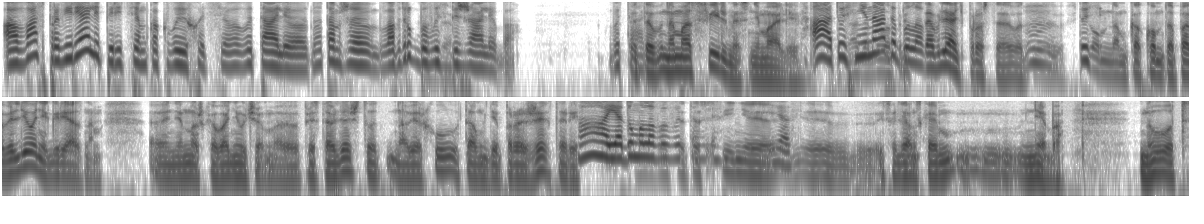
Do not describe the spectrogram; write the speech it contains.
А вас проверяли перед тем, как выехать э, в Италию? Ну там же, а вдруг бы вы сбежали бы? В Италии? Это на Мосфильме снимали. А, то есть надо не надо было... Представлять просто вот mm, в темном есть... каком-то павильоне грязном, э, немножко вонючем, э, представлять, что наверху, там, где прожекторы... А, я думала, вы вот в этом... Это синее Ясно. итальянское небо. Ну вот,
